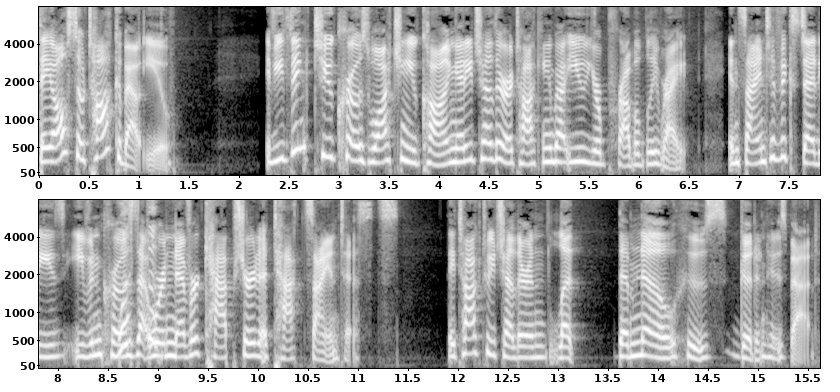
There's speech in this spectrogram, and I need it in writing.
They also talk about you. If you think two crows watching you cawing at each other are talking about you, you're probably right. In scientific studies, even crows What that the- were never captured attacked scientists. They talk to each other and let them know who's good and who's bad.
